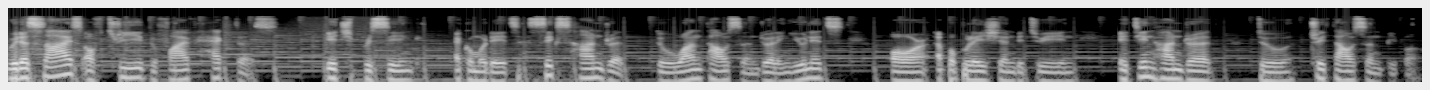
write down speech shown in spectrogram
With a size of 3 to 5 hectares, each precinct accommodates 600 to 1,000 dwelling units or a population between 1,800 to 3,000 people.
